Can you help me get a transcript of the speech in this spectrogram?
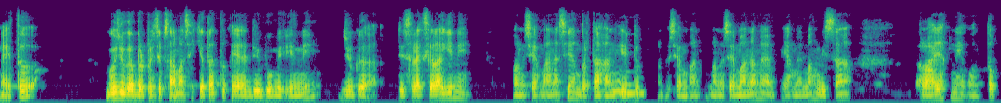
Nah itu gue juga berprinsip sama sih kita tuh kayak di bumi ini juga diseleksi lagi nih. Manusia mana sih yang bertahan hmm. hidup? Manusia manusia mana yang memang bisa layak nih untuk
